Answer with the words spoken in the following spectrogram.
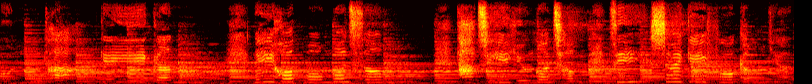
满他肌紧。你渴望安心，他只要安枕，只需肌肤感人。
